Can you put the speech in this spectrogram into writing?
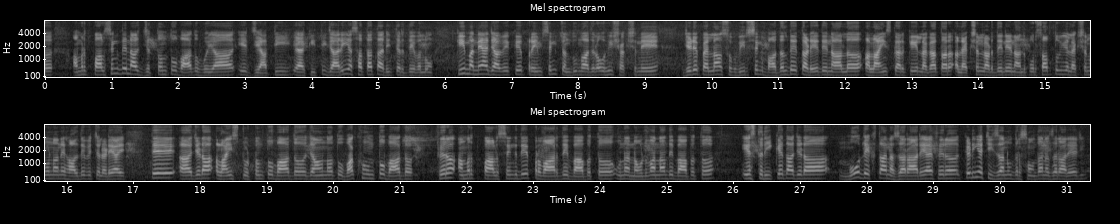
ਅਮਰਤਪਾਲ ਸਿੰਘ ਦੇ ਨਾਲ ਜਿੱਤਣ ਤੋਂ ਬਾਅਦ ਹੋਇਆ, ਇਹ ਜ਼ਿਆਤੀ ਕੀਤੀ ਜਾ ਰਹੀ ਹੈ। ਸੱਤਾਧਾਰੀ ਧਿਰ ਦੇ ਵੱਲੋਂ ਕੀ ਮੰਨਿਆ ਜਾਵੇ ਕਿ ਪ੍ਰੇਮ ਸਿੰਘ ਚੰਦੂ ਮਾਜਰਾ, ਉਹੀ ਸ਼ਖਸ ਨੇ ਜਿਹੜੇ ਪਹਿਲਾਂ ਸੁਖਬੀਰ ਸਿੰਘ ਬਾਦਲ ਦੇ ਧੜੇ ਦੇ ਨਾਲ ਅਲਾਈਅੰਸ ਕਰਕੇ ਲਗਾਤਾਰ ਇਲੈਕਸ਼ਨ ਲੜਦੇ ਨੇ ਆਨੰਦਪੁਰ ਸਾਹਿਬ ਤੋਂ ਵੀ ਇਲੈਕਸ਼ਨ ਉਹਨਾਂ ਨੇ ਹਾਲ ਦੇ ਵਿੱਚ ਲੜਿਆ ਏ। ਤੇ ਜਿਹੜਾ ਅਲਾਈਅੰਸ ਟੁੱਟਣ ਤੋਂ ਬਾਅਦ ਜਾਂ ਉਹਨਾਂ ਤੋਂ ਵੱਖ ਹੋਣ ਤੋਂ ਬਾਅਦ ਫਿਰ ਅਮਰਤਪਾਲ ਸਿੰਘ ਦੇ ਪਰਿਵਾਰ ਦੇ ਬਾਬਤ ਉਹਨਾਂ ਨੌਜਵਾਨਾਂ ਦੇ ਬਾਬਤ ਇਸ ਤਰੀਕੇ ਦਾ ਜਿਹੜਾ ਮੋਹ ਦਿਖਦਾ ਨਜ਼ਰ ਆ ਰਿਹਾ ਹੈ ਫਿਰ ਕਿਹੜੀਆਂ ਚੀਜ਼ਾਂ ਨੂੰ ਦਰਸਾਉਂਦਾ ਨਜ਼ਰ ਆ ਰਿਹਾ ਜੀ?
